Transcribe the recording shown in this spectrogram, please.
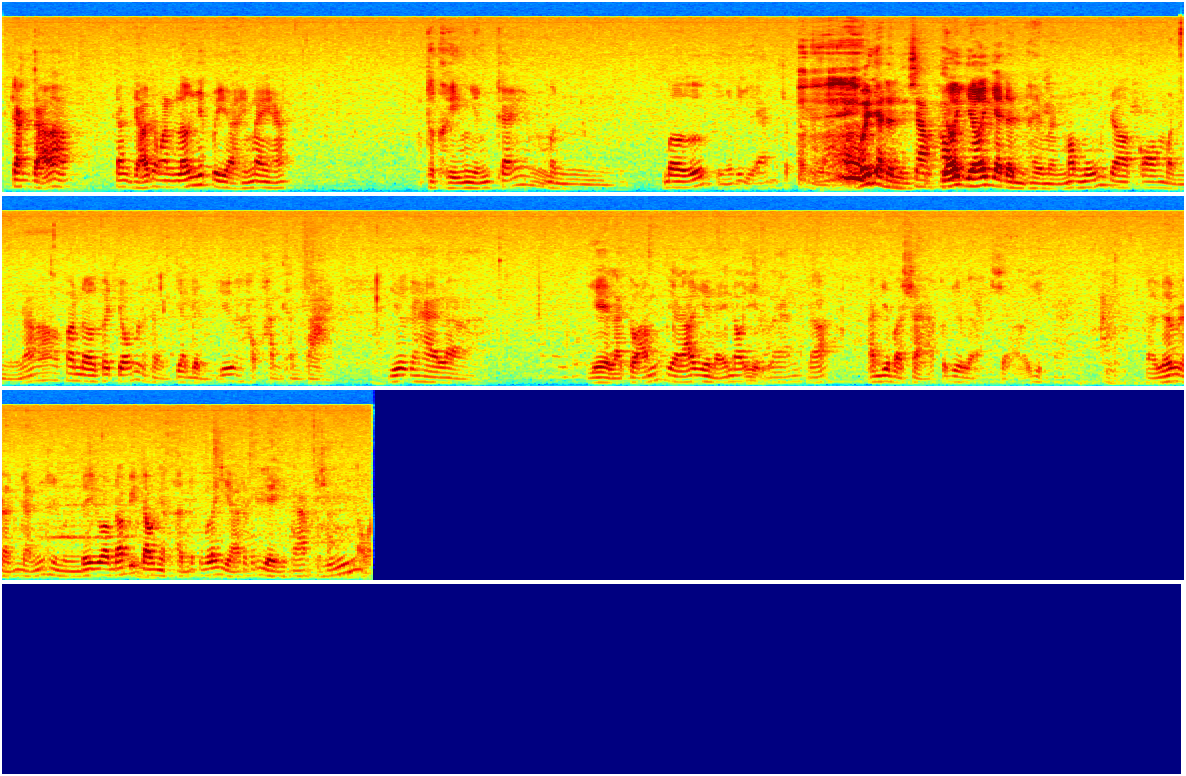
Trăn trở hả? Trăn trở trong anh lớn nhất bây giờ hiện nay hả? Thực hiện những cái mình mơ ước thì những cái dự án sắp làm. với gia đình thì sao? Không. Với với gia đình thì mình mong muốn cho con mình nó có nơi có chốn là thành gia đình với học hành thành tài. Với cái hai là về là tổ ấm do đó như nãy nói với Lan đó. Anh với bà xã có như là sẽ ở Việt Nam. Rồi lớn rảnh rảnh thì mình đi qua đó biết đâu Nhật Thịnh nó cũng lấy vợ nó cũng về Việt Nam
